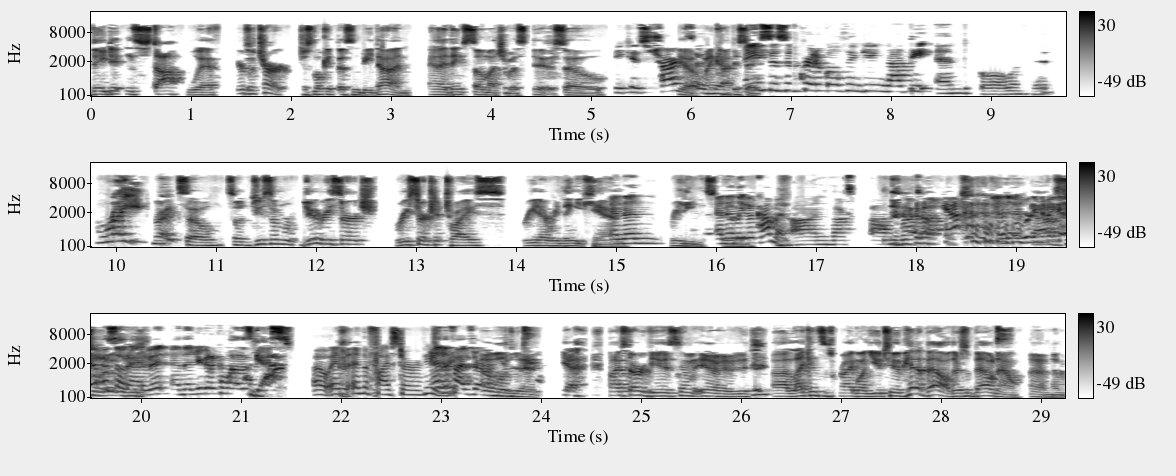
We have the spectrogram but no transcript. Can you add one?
They didn't stop with here's a chart, just look at this and be done. And I think so much of us do. So Because charts Yeah, are like the basis of critical thinking, not the end goal of it. right, right. So so do some do research, research it twice, read everything you can. And then reading, is and then leave a comment on Vox on the Vox Popcast, and then we're gonna make an episode out of it, and then you're gonna come on as a guest oh, and, and the five star review. and the five star. Oh, we'll do that. Yeah, five star reviews. Come, uh, like and subscribe on YouTube. Hit a bell. There's a bell now. Um,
